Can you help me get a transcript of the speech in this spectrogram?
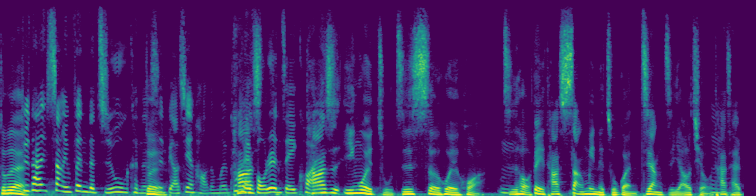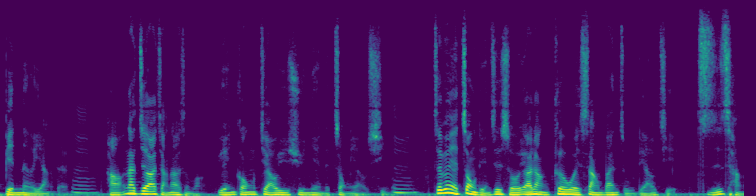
对不对？就他上一份的职务可能是表现好的，我们不可以否认这一块。他是因为组织社会化之后，被他上面的主管这样子要求，嗯、他才变那样的。嗯，好，那就要讲到什么？员工教育训练的重要性。嗯，这边的重点是说，要让各位上班族了解职场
